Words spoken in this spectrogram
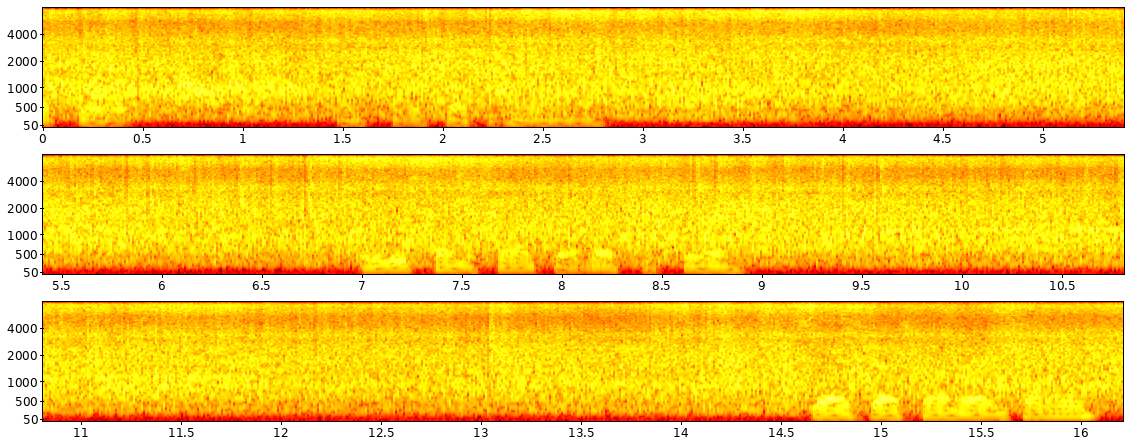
update it start to come on. But it is fun to spawn trap, that's for sure. See how this guy spawned right in front of me?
